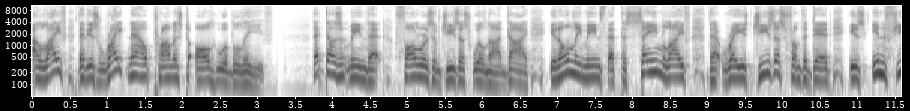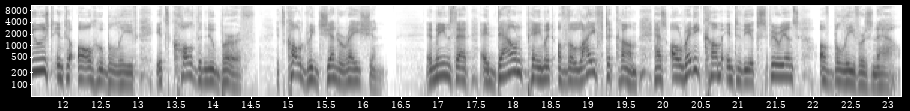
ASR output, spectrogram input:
a life that is right now promised to all who will believe. That doesn't mean that followers of Jesus will not die. It only means that the same life that raised Jesus from the dead is infused into all who believe. It's called the new birth. It's called regeneration. It means that a down payment of the life to come has already come into the experience of believers now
